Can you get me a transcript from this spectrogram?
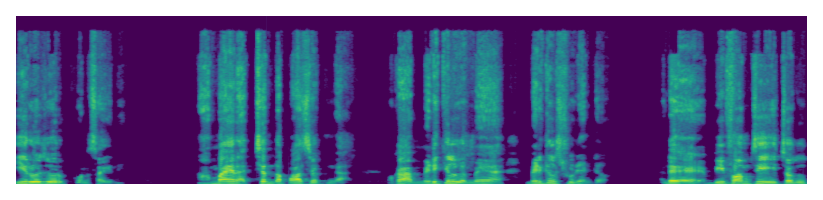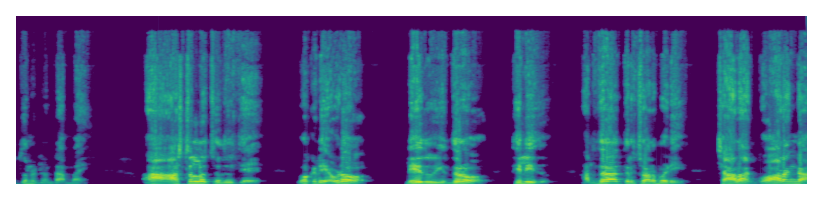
ఈ రోజు వరకు కొనసాగినాయి. ఆ అమ్మాయిని అత్యంత పాశవికంగా ఒక మెడికల్ మెడికల్ స్టూడెంట్ అంటే బీఫార్మసీ చదువుతున్నటువంటి అమ్మాయి. ఆ హాస్టల్లో చదివితే ఒకడు ఎవడో లేదు ఇద్దరో తెలియదు అర్ధరాత్రి చొరబడి చాలా ఘోరంగా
